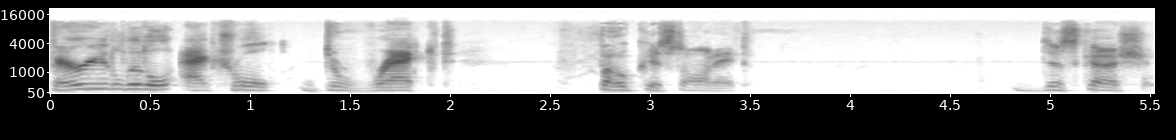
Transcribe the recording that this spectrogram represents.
very little actual direct focused on it discussion.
